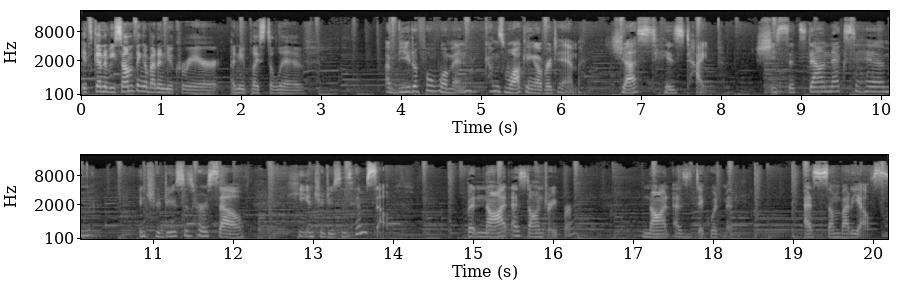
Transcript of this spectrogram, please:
it's going to be something about a new career, a new place to live. A beautiful woman comes walking over to him, just his type. She sits down next to him, introduces herself. He introduces himself, but not as Don Draper, not as Dick Whitman, as somebody else.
